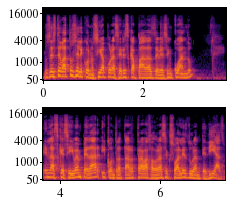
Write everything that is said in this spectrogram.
Pues este vato se le conocía por hacer escapadas de vez en cuando, en las que se iba a empedar y contratar trabajadoras sexuales durante días.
